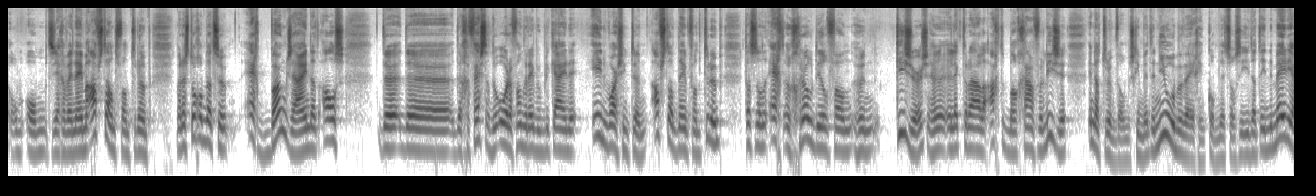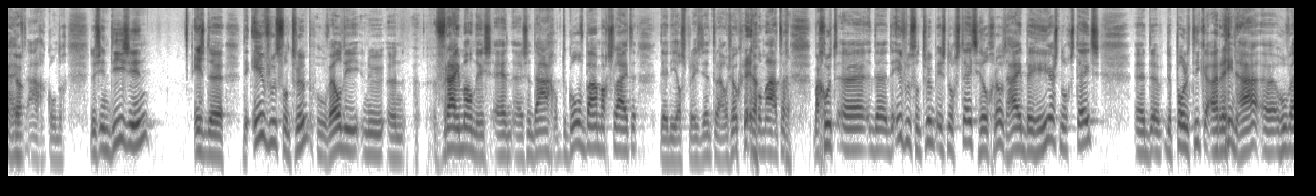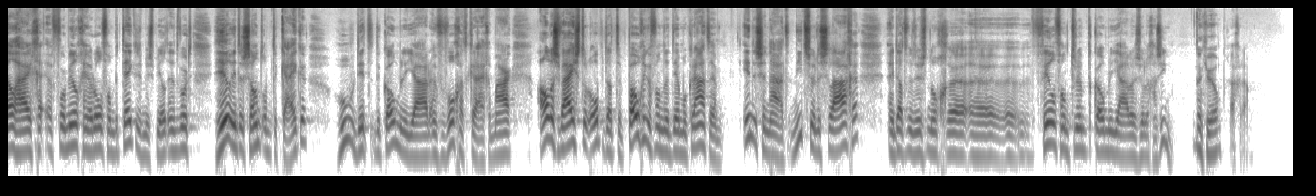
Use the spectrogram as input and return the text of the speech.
om, om te zeggen, wij nemen afstand van Trump? Maar dat is toch omdat ze echt bang zijn dat als de, de, de gevestigde oren van de Republikeinen in Washington afstand neemt van Trump, dat ze dan echt een groot deel van hun kiezers, hun electorale achterban, gaan verliezen. En dat Trump wel misschien met een nieuwe beweging komt, net zoals hij dat in de media heeft aangekondigd. Dus in die zin is de, de invloed van Trump, hoewel die nu een vrij man is en uh, zijn dagen op de golfbaan mag sluiten. Deed hij als president trouwens ook regelmatig. Maar goed, uh, de, de invloed van Trump is nog steeds heel groot. Hij beheerst nog steeds uh, de, de politieke arena, hoewel hij ge formeel geen rol van betekenis meer speelt. En het wordt heel interessant om te kijken hoe dit de komende jaren een vervolg gaat krijgen. Maar alles wijst erop dat de pogingen van de Democraten in de Senaat niet zullen slagen. En dat we dus nog uh, uh, veel van Trump de komende jaren zullen gaan zien. Dankjewel. Graag gedaan.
